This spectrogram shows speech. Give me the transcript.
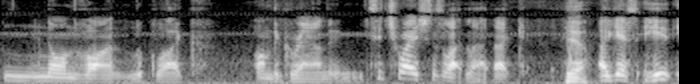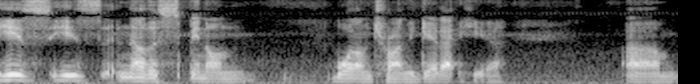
non-violent look like on the ground in situations like that? Like, Yeah. I guess he- here's here's another spin on what I'm trying to get at here. Um,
